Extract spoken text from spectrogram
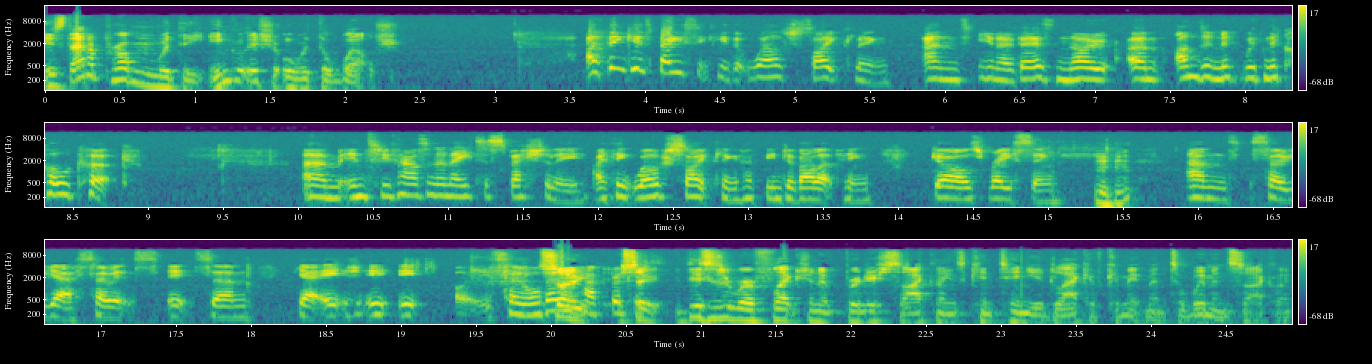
Is that a problem with the English or with the Welsh? I think it's basically that Welsh cycling, and you know, there's no um, under with Nicole Cooke. Um, in 2008, especially, I think Welsh cycling have been developing girls racing, Mm-hmm. And so yeah, so it's it's um, yeah, it, it, it so although So, you have British, so this is a reflection of British cycling's continued lack of commitment to women's cycling.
